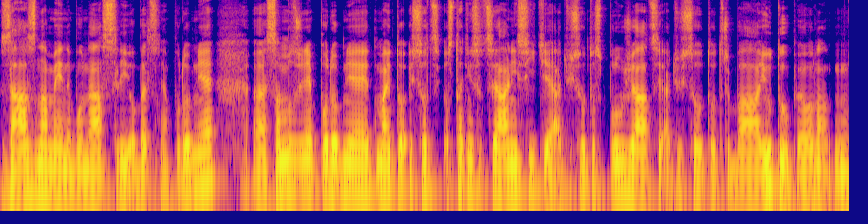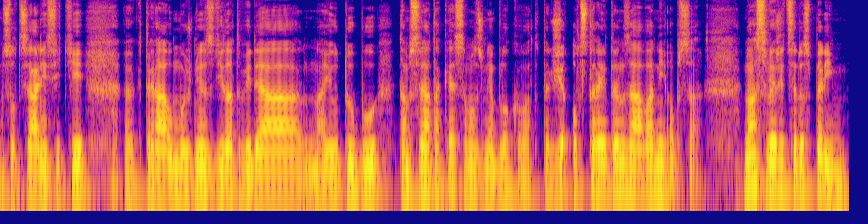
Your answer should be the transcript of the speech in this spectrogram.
záznamy nebo násilí obecně a podobně. Eh, samozřejmě podobně mají to i soci, ostatní sociální sítě, ať už jsou to spolužáci, ať už jsou to třeba YouTube, jo, na sociální síti, eh, která umožňuje sdílet videa na YouTube, tam se dá také samozřejmě blokovat. Takže odstranit ten závadný obsah. No a svěřit se dospělým,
